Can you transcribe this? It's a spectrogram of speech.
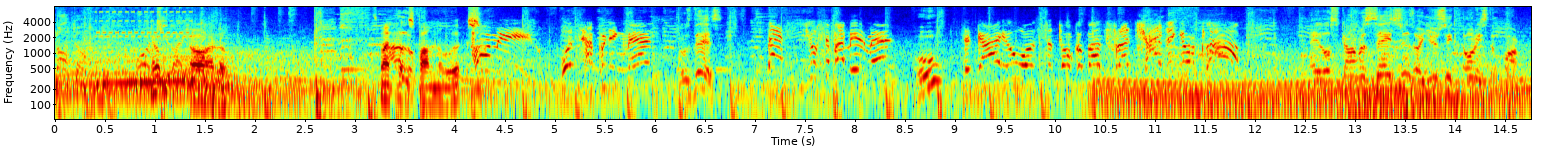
lot of meat. What Nope. you are Oh, hello. This might put a spell in the works. Tommy! What's happening, man? Who's this? Yusuf Amir, man! Who? The guy who wants to talk about franchising your club! Hey, those conversations are usually Tony's department.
